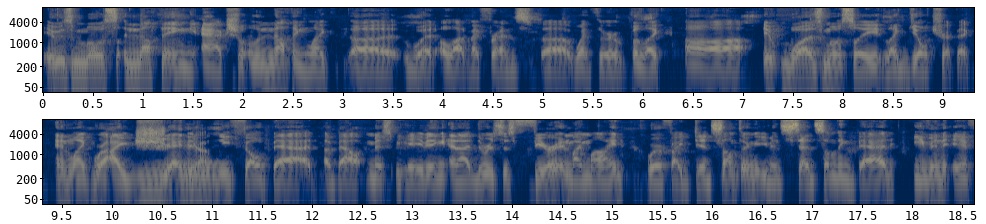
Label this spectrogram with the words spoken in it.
It was most nothing actual, nothing like uh, what a lot of my friends uh, went through, but like uh, it was mostly like guilt tripping and like where I genuinely felt bad about misbehaving, and I, there was this fear in my mind where if I did something, even said something bad, even if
